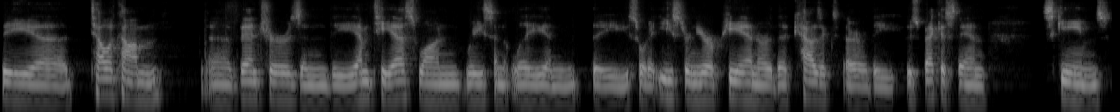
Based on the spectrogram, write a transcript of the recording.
the uh, telecom uh, ventures and the MTS one recently and the sort of Eastern European or the Kazakh or the Uzbekistan schemes.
